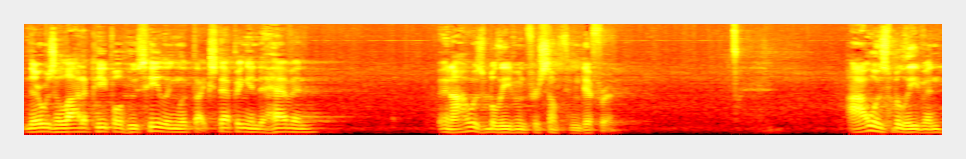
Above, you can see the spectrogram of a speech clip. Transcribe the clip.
there was a lot of people whose healing looked like stepping into heaven, and I was believing for something different. I was believing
